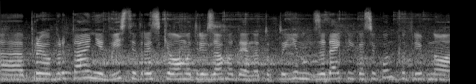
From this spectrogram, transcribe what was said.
е, при обертанні 230 км за годину. Тобто їм за декілька секунд потрібно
